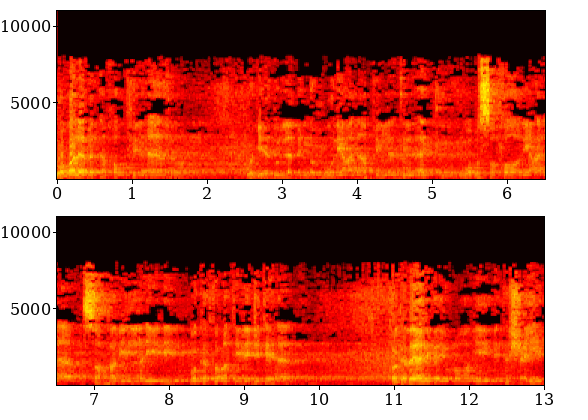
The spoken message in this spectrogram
وغلبة خوف الآخرة وليدل بالنحول على قلة الأكل وبالصفار على سهر الليل وكثرة الاجتهاد. وكذلك يرائي بتشعيث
